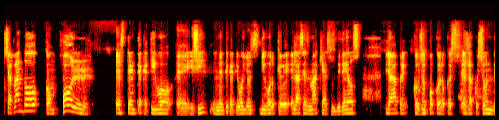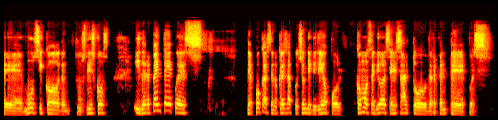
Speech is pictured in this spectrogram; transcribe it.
Estamos charlando con Paul, este ente creativo, eh, y sí, un ente creativo. Yo digo lo que él hace es magia en sus videos. Ya conocí un poco de lo que es, es la cuestión de músico, de sus discos, y de repente, pues, te enfocas en lo que es la cuestión de video, Paul. ¿Cómo se dio ese salto? De repente, pues,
